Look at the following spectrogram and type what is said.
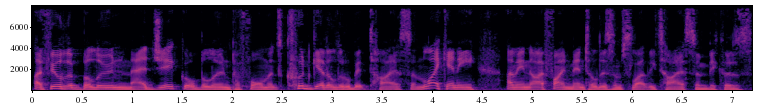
I feel that balloon magic or balloon performance could get a little bit tiresome. Like any, I mean, I find mentalism slightly tiresome because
